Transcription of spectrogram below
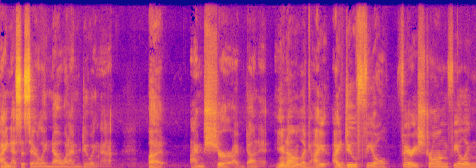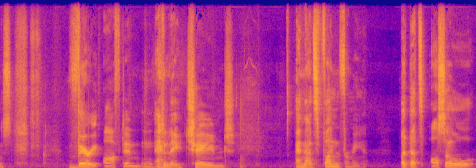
i necessarily know when i'm doing that but i'm sure i've done it you know? Like i mm-hmm. i do feel very strong feelings very often mm-hmm. and they change and that's fun for me but that's also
